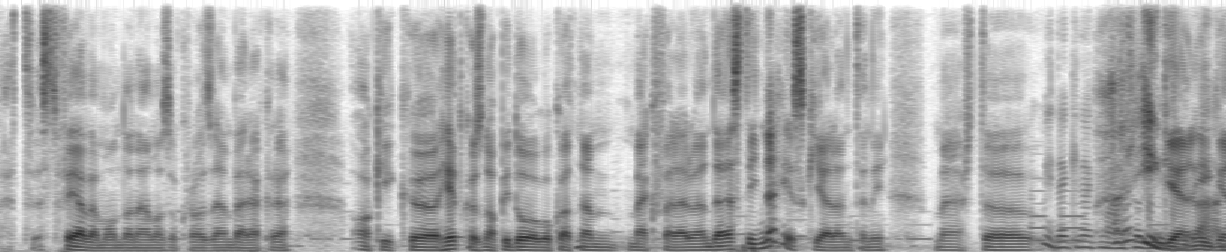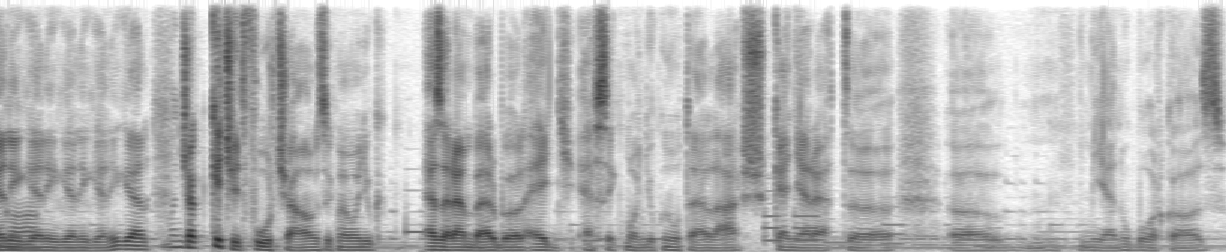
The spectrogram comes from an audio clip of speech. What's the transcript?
hát ezt félve mondanám azokra az emberekre, akik hétköznapi dolgokat nem megfelelően, de ezt így nehéz kijelenteni, mert... Mindenkinek más az igen, igen, igen, igen, igen, igen. Mondjuk... Csak kicsit furcsa hangzik, mert mondjuk ezer emberből egy eszik mondjuk nutellás kenyeret, uh, uh, milyen uborka az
